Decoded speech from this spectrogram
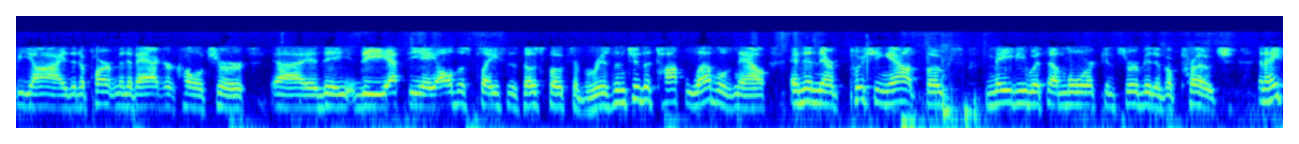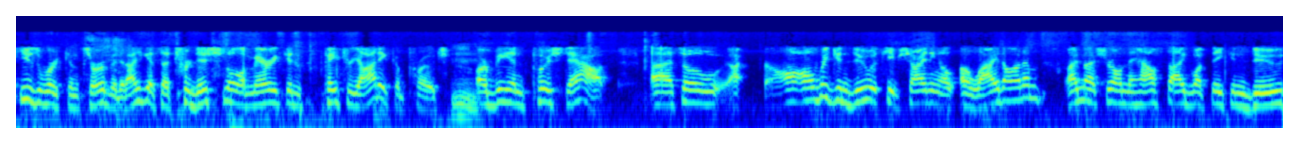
FBI, the Department of Agriculture, uh, the the FDA, all those places, those folks have risen to the top levels now, and then they're pushing out folks maybe with a more conservative approach. And I hate to use the word conservative. I think it's a traditional American patriotic approach mm. are being pushed out. Uh, so uh, all we can do is keep shining a, a light on them. I'm not sure on the House side what they can do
